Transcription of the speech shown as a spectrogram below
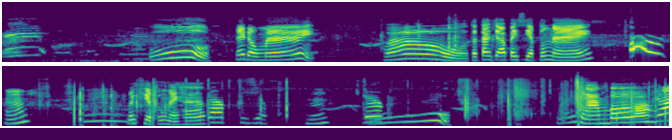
เอ๊ะ อู้ ได้ดอกไม้ ว้าวตาตังจะเอาไปเสียบตรงไหนหืมไปเสียบตรงไหนครับกระเปียบหืมเจ็บโอ้งามบ่น้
